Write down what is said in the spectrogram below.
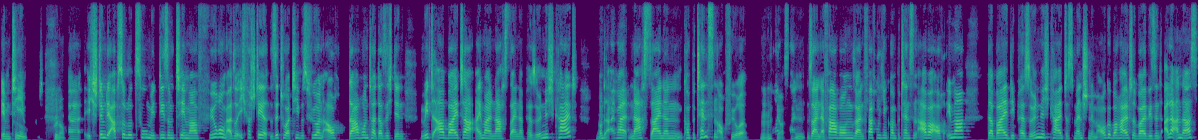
im genau. Team. Genau. Genau. Äh, ich stimme dir absolut zu mit diesem Thema Führung. Also ich verstehe situatives Führen auch darunter, dass ich den Mitarbeiter einmal nach seiner Persönlichkeit mhm. und einmal nach seinen Kompetenzen auch führe. Mhm, ja. Seinen, seinen Erfahrungen, seinen fachlichen Kompetenzen, aber auch immer dabei die Persönlichkeit des Menschen im Auge behalte, weil wir sind alle anders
